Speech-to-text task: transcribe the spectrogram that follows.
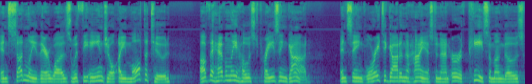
"And suddenly there was with the angel a multitude of the heavenly host praising God and saying, Glory to God in the highest, and on earth peace among those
